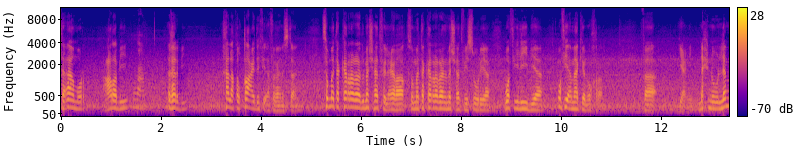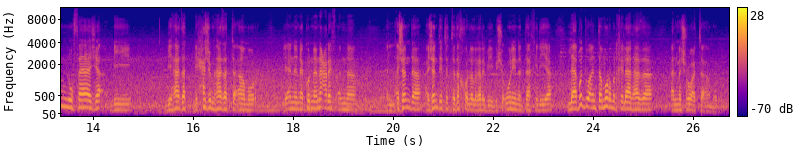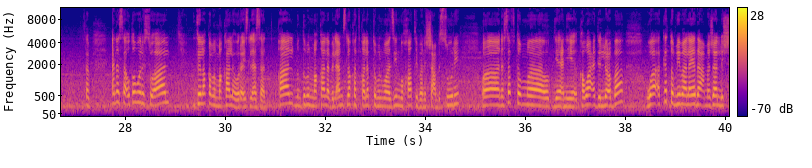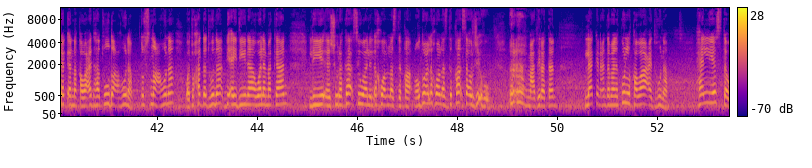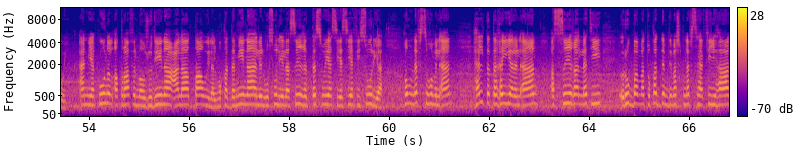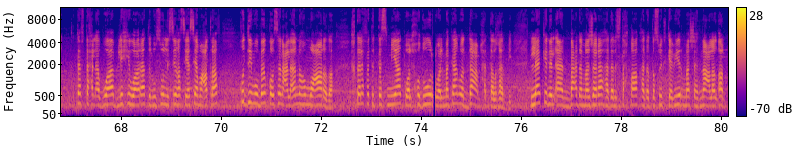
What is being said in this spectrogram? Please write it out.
تآمر عربي نعم. غربي خلق القاعدة في أفغانستان. ثم تكرر المشهد في العراق ثم تكرر المشهد في سوريا وفي ليبيا وفي أماكن أخرى. فيعني نحن لم نفاجأ بهذا بحجم هذا التآمر لأننا كنا نعرف أن الأجندة أجندة التدخل الغربي بشؤوننا الداخلية لابد أن تمر من خلال هذا المشروع التآمري. أنا سأطور السؤال انطلاقا من ما قاله رئيس الأسد. قال من ضمن ما قال بالأمس لقد قلبتم الموازين مخاطبا الشعب السوري ونسفتم يعني قواعد اللعبة وأكدتم بما لا يدع مجال للشك أن قواعدها توضع هنا تصنع هنا وتحدد هنا بأيدينا ولا مكان لشركاء سوى للإخوة والأصدقاء. موضوع الإخوة والأصدقاء سأرجئه معذرة. لكن عندما نكون القواعد هنا هل يستوي أن يكون الأطراف الموجودين على الطاولة المقدمين للوصول إلى صيغة تسوية سياسية في سوريا. هم نفسهم الآن؟ هل تتغير الآن الصيغة التي ربما تقدم دمشق نفسها فيها؟ تفتح الأبواب لحوارات الوصول لصيغة سياسية مع أطراف قدموا بين قوسين على أنهم معارضة. اختلفت التسميات والحضور والمكان والدعم حتى الغربي. لكن الآن بعدما جرى هذا الاستحقاق هذا التصويت الكبير ما شهدناه على الأرض.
